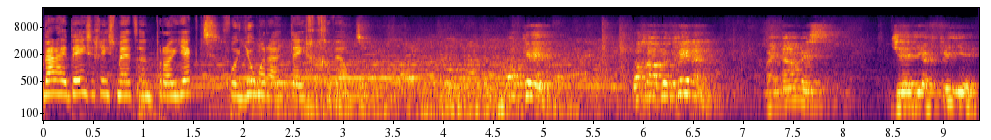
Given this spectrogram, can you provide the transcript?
Waar hij bezig is met een project voor jongeren tegen geweld. Oké, we gaan beginnen. Mijn naam is Jerry Afriye.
